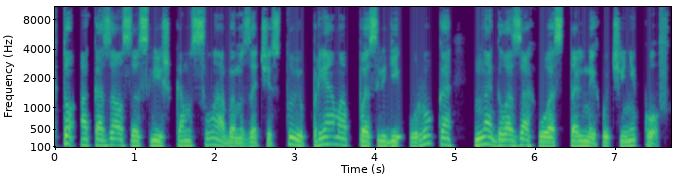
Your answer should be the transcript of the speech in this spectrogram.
кто оказался слишком слабым, зачастую прямо посреди урока на глазах у остальных учеников.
